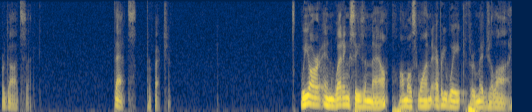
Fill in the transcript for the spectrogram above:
for God's sake. That's perfection. We are in wedding season now, almost one every week through mid July.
